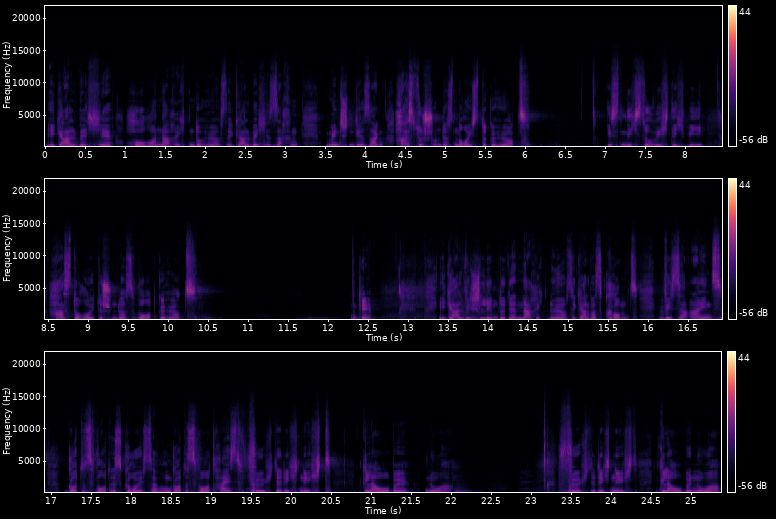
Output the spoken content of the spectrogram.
egal welche Horrornachrichten du hörst, egal welche Sachen Menschen dir sagen, hast du schon das Neueste gehört? Ist nicht so wichtig wie, hast du heute schon das Wort gehört? Okay? Egal wie schlimm du deine Nachrichten hörst, egal was kommt, wisse eins, Gottes Wort ist größer und Gottes Wort heißt, fürchte dich nicht, glaube nur. Fürchte dich nicht, glaube nur.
